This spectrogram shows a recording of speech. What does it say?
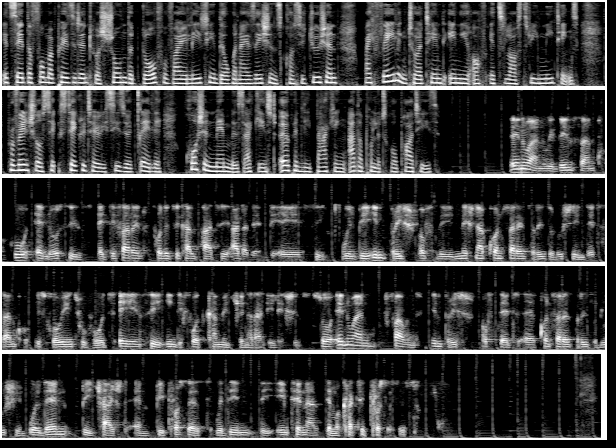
It said the former president was shown the door for violating the organization's constitution by failing to attend any of its last three meetings. Provincial Secretary Sizwe Cele cautioned members against openly backing other political parties anyone within SANCO who endorses a different political party other than the ANC will be in breach of the National Conference resolution that SANCO is going to vote ANC in the forthcoming general elections. So anyone found in breach of that uh, conference resolution will then be charged and be processed within the internal democratic processes.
